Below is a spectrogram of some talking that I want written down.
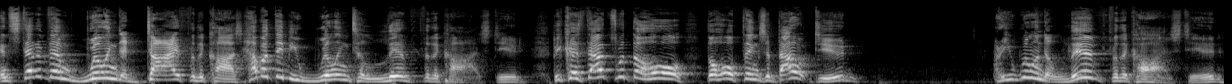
Instead of them willing to die for the cause, how about they be willing to live for the cause, dude? Because that's what the whole the whole thing's about, dude. Are you willing to live for the cause, dude?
